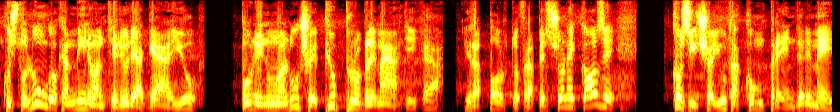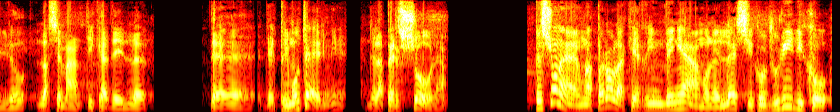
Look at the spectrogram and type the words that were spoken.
questo lungo cammino anteriore a Gaio pone in una luce più problematica il rapporto fra persone e cose, così ci aiuta a comprendere meglio la semantica del, eh, del primo termine, della persona, Persona è una parola che rinveniamo nel lessico giuridico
